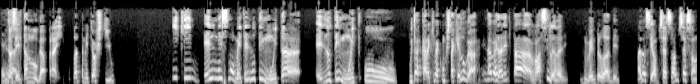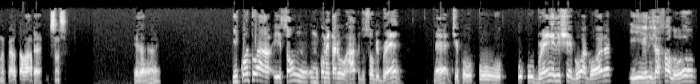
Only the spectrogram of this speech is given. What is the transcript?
Exato. Então assim, ele tá num lugar para ele completamente hostil. E que ele, nesse momento, ele não tem muita. Ele não tem muito o muita cara que vai conquistar aquele lugar. E na verdade ele tá vacilando ali, vendo pelo lado dele. Mas assim, a obsessão é obsessão, né? O cara tá lá, é. Exatamente. E quanto a. E só um, um comentário rápido sobre Bran, né? Tipo, o, o, o Bran ele chegou agora e ele já falou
